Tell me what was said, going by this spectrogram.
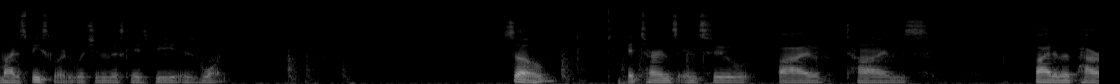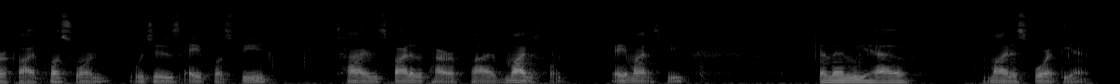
minus b squared, which in this case b is 1. So it turns into 5 times 5 to the power of 5 plus 1, which is a plus b, times 5 to the power of 5 minus 1, a minus b. And then we have minus 4 at the end.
